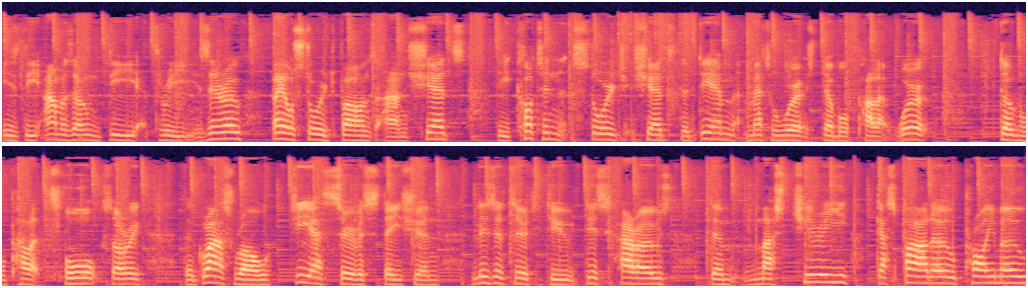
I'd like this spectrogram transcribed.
is the Amazon D30 bale storage barns and sheds, the cotton storage sheds, the DM Metalworks double pallet work, double pallet fork, sorry, the grass roll, GS service station, Lizard 32 disc harrows, the Maschiri Gaspardo Primo,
